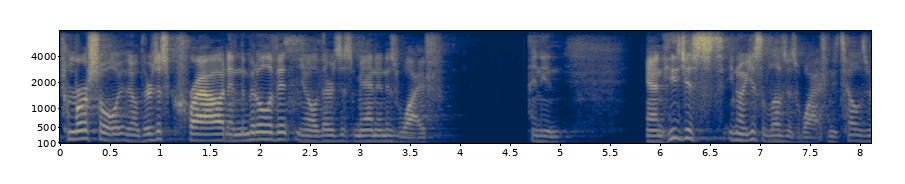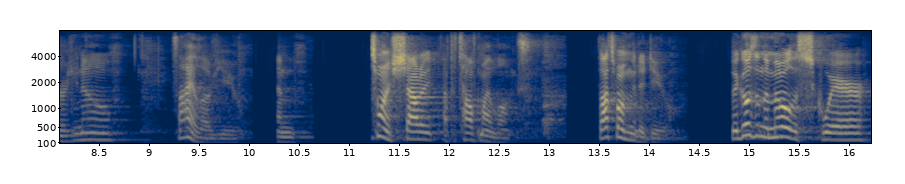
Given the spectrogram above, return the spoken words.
commercial, you know, there's this crowd. In the middle of it, you know, there's this man and his wife, and he, and he just, you know, he just loves his wife, and he tells her, you know, I love you. And I just want to shout it at the top of my lungs. That's what I'm going to do. He goes in the middle of the square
